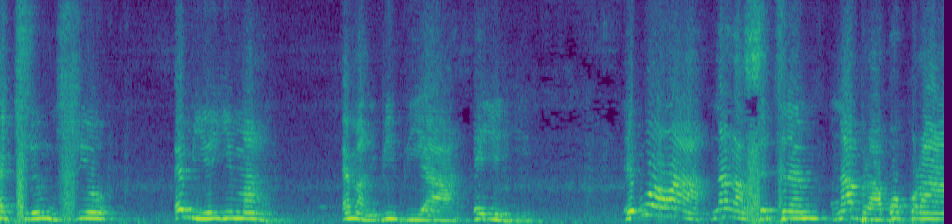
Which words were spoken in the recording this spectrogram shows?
ɛkyerɛ musuo ɛmi yɛyi ma no ɛma no biribiara ɛyɛ yie ebi wɔ hɔ a na n'asetenam n'abrabɔ koraa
